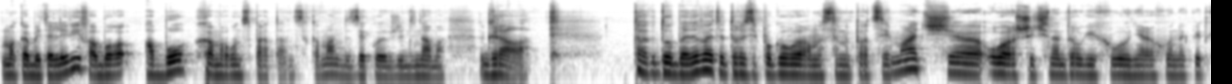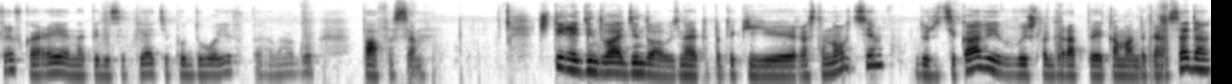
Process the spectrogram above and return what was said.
Макабі Тель-Авів, або, або Хамрун Спартан. Це команда, з якою вже Динамо грала. Так, добре, давайте, друзі, поговоримо саме про цей матч. Е, Оршич на другій хвилині рахунок відкрив, Корея на 55-й подвоїв перевагу Пафоса. 4-1-2-1-2, ви знаєте, по такій розстановці. Дуже цікаві. Вийшла грати команда Карседа.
